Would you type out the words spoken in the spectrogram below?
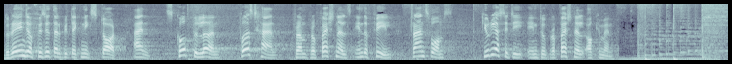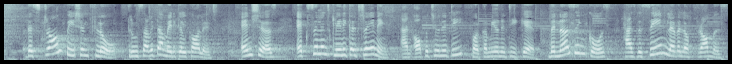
The range of physiotherapy techniques taught and scope to learn firsthand from professionals in the field transforms curiosity into professional acumen. The strong patient flow through Saveetha Medical College ensures excellent clinical training and opportunity for community care. The nursing course has the same level of promise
